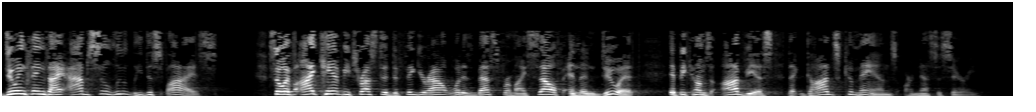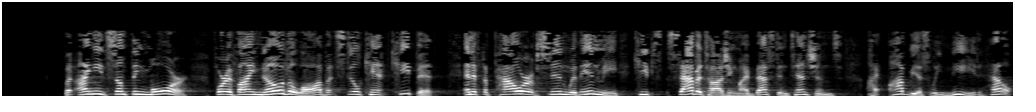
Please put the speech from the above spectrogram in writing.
doing things I absolutely despise. So if I can't be trusted to figure out what is best for myself and then do it, it becomes obvious that God's commands are necessary. But I need something more. For if I know the law but still can't keep it, and if the power of sin within me keeps sabotaging my best intentions, I obviously need help.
